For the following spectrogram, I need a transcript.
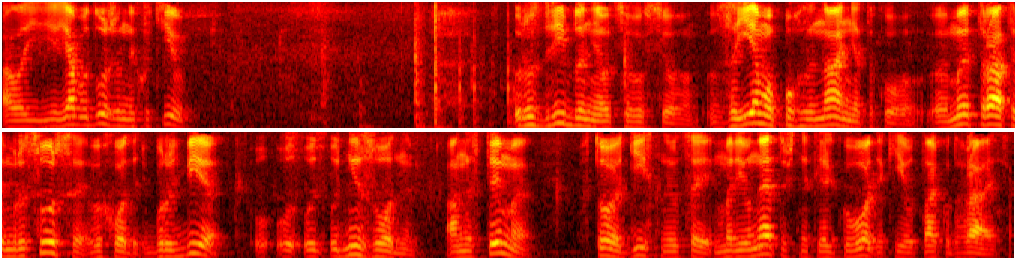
Але я би дуже не хотів роздріблення цього всього, взаємопоглинання такого. Е, Ми тратимо ресурси, виходить, в боротьбі одні з одним, а не з тими, хто дійсно оцей маріонеточник, ляльковод, який отак от грається.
